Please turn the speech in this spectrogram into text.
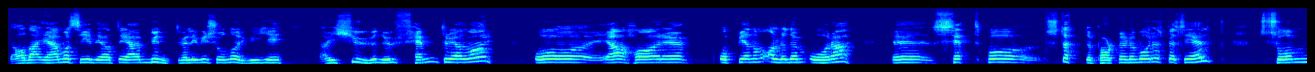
Ja da, jeg må si det at jeg begynte vel i Visjon Norge i, ja, i 2005, tror jeg det var. Og jeg har eh, opp gjennom alle de åra eh, sett på støttepartnerne våre spesielt som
